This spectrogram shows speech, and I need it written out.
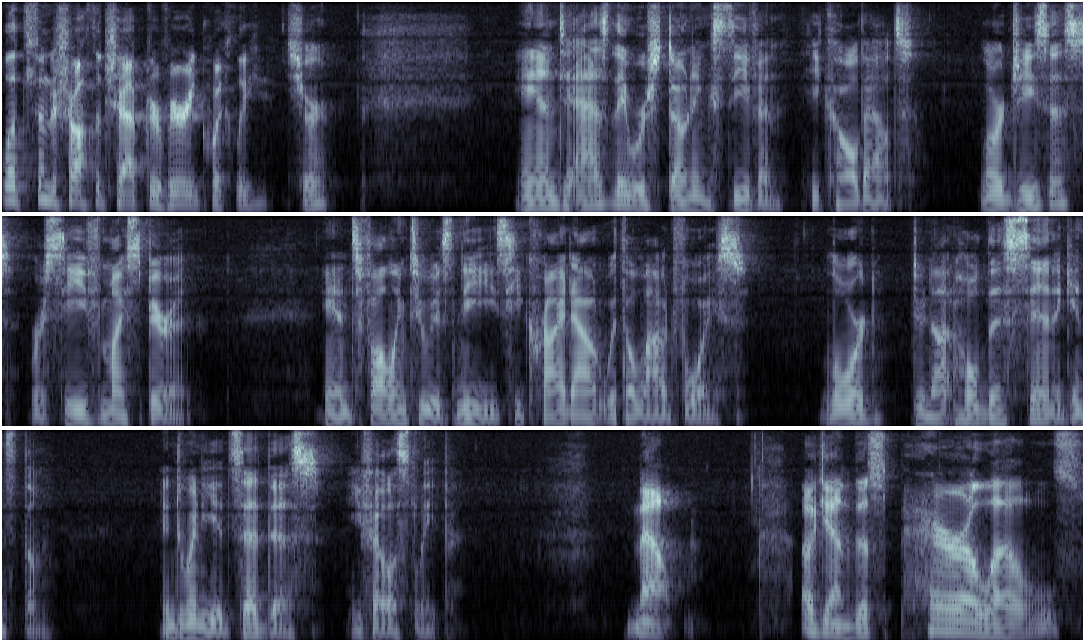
let's finish off the chapter very quickly. Sure. And as they were stoning Stephen, he called out, Lord Jesus, receive my spirit. And falling to his knees, he cried out with a loud voice, Lord, do not hold this sin against them. And when he had said this, he fell asleep. Now, again, this parallels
